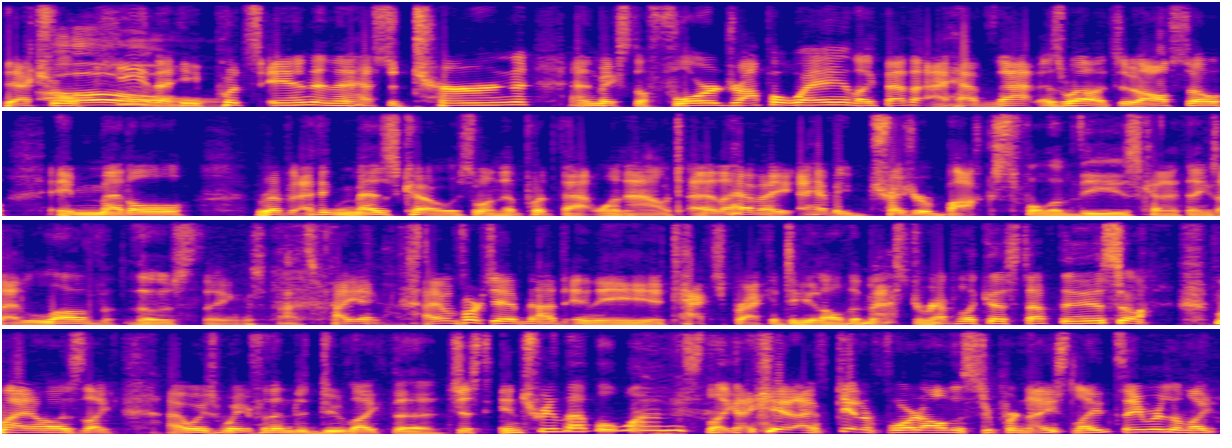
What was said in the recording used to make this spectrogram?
the actual key that he Oh. puts in and then has to turn and makes the floor drop away like that. I have that as well. It's also a metal. I think Mezco is the one that put that one out. I have a I have a treasure box full of these kind of things. I love those things. That's I, I unfortunately am not in a tax bracket to get all the master replica stuff. That is, so mine always like I always wait for them to do like the just entry level ones. Like I can't I can't afford all the super nice lightsabers. I'm like,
